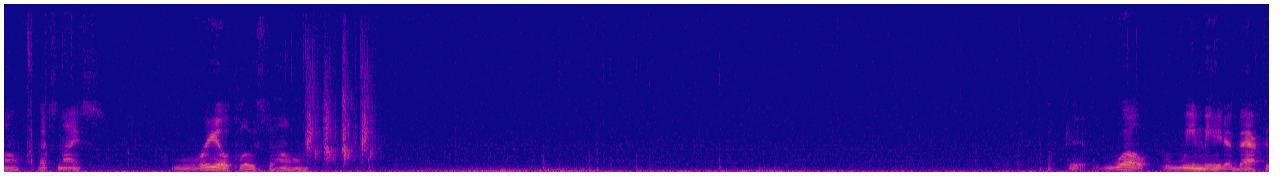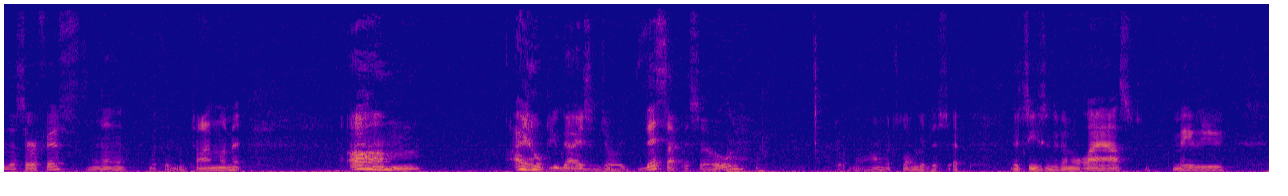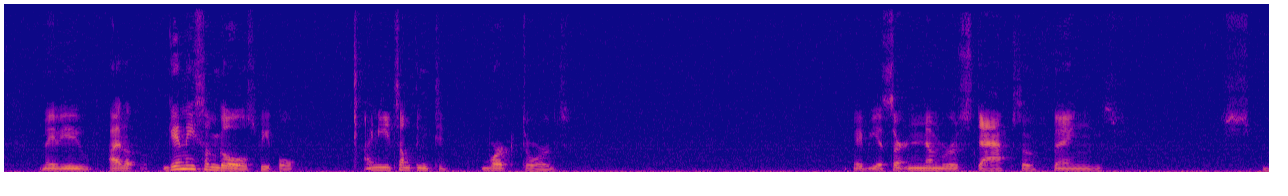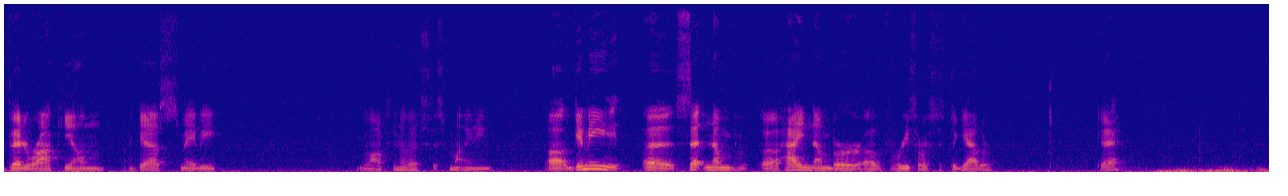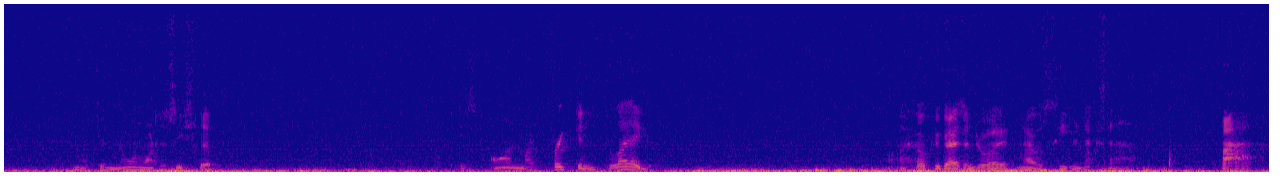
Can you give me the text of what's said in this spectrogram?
Oh, that's nice. Real close to home. Okay, well, we made it back to the surface uh, within the time limit. Um, I hope you guys enjoyed this episode. I don't know how much longer this this season is gonna last. Maybe, maybe I don't. Give me some goals, people. I need something to work towards. Maybe a certain number of stacks of things. Bedrockium, I guess, maybe. Well, actually, no, that's just mining. Uh, give me a set number, a high number of resources to gather. Okay? No one wants to see shit. It's on my freaking leg I hope you guys enjoyed, and I will see you next time. Bye.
